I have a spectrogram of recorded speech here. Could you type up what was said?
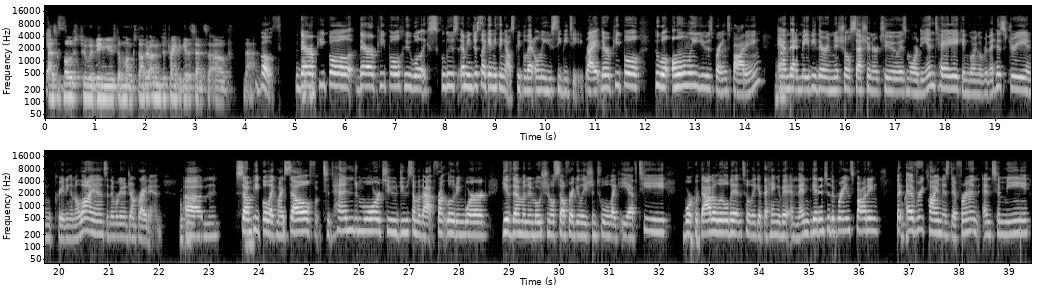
yes. as opposed to it being used amongst other. I'm just trying to get a sense of that. Both. There okay. are people, there are people who will exclude, I mean, just like anything else, people that only use CBT, right? There are people who will only use brain spotting. Okay. And then maybe their initial session or two is more the intake and going over the history and creating an alliance. And then we're going to jump right in. Okay. Um, some mm-hmm. people like myself to tend more to do some of that front loading work, give them an emotional self-regulation tool like EFT, work with that a little bit until they get the hang of it and then get into the brain spotting. But every client is different. And to me,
